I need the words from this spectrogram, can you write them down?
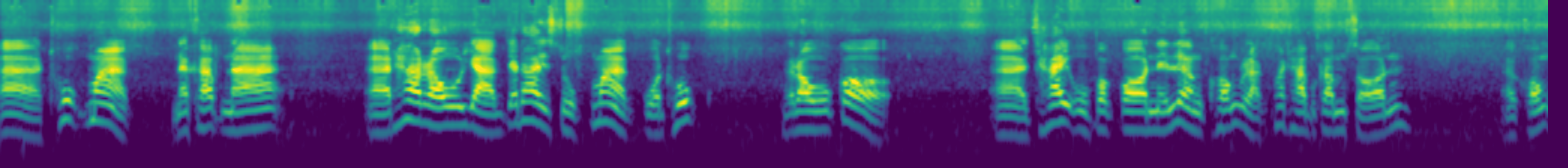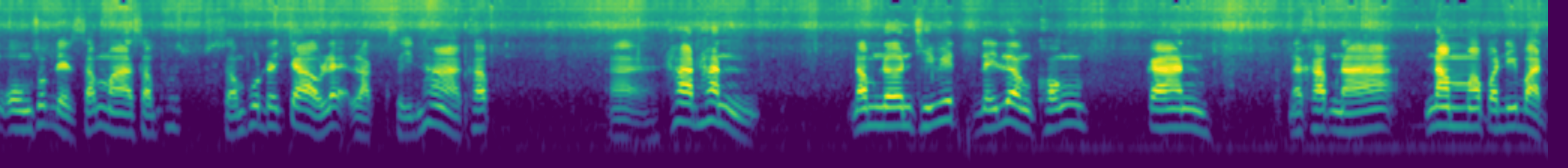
อทุกข์มาก นะครับนะอ่าถ้าเราอยากจะได้สุขมากกว่าทุกเราก็ใช้อุปกรณ์ในเรื่องของหลักพระธรรมคำสอนขององค์สมเด็จสัมมาสัมพุทธเจ้าและหลักศีลห้าครับถ้าท่านดำเนินชีวิตในเรื่องของการนะครับนะนำมาปฏิบัติ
